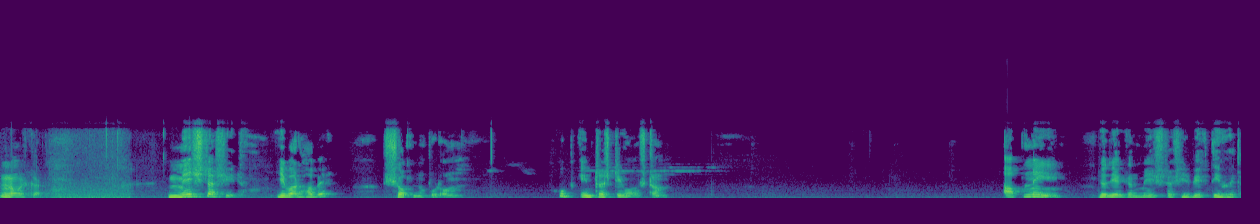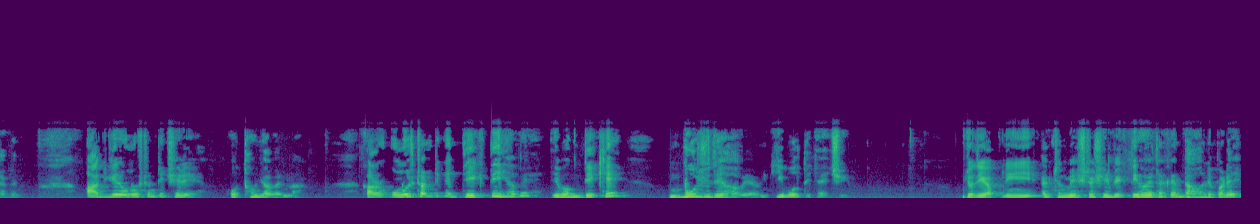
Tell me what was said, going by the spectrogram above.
নমস্কার। মেষ রাশির এবার হবে স্বপ্ন পূরণ খুব ইন্টারেস্টিং অনুষ্ঠান। আপনি যদি একজন মেষ রাশির ব্যক্তি হয়ে থাকেন, আজকের অনুষ্ঠানটি ছেড়ে কোথাও যাবেন না। কারণ অনুষ্ঠানটিকে দেখতেই হবে এবং দেখে বুঝতে হবে, আমি কি বলতে চাইছি। যদি আপনি একজন মেষ রাশির ব্যক্তি হয়ে থাকেন, তাহলে পারে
